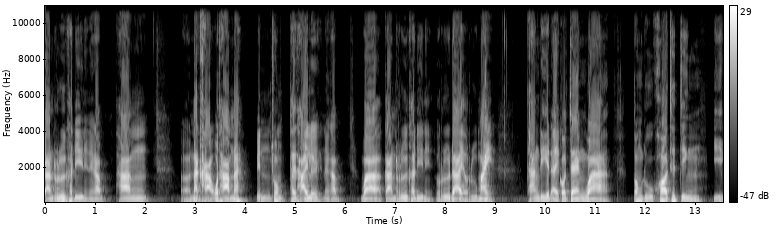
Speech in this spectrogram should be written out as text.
การรื้อคดีเนี่ยนะครับ ทางออนักข่าวก็ถามนะ เป็นช่วงท้ายๆเลยนะครับ ว่าการรื้อคดีเนี่ยรื้อได้หรือไม่ ทาง DSI ก็แจ้งว่าต้องดูข้อเท็จจริงอีก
